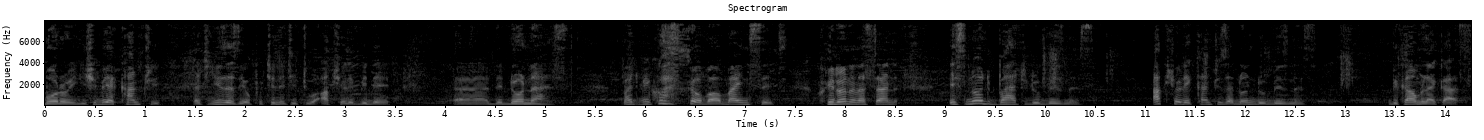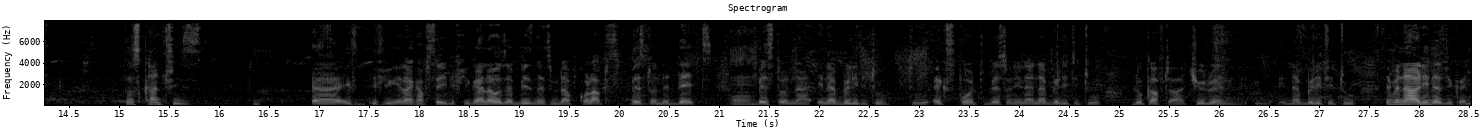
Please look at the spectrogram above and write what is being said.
borrowing. You should be a country that uses the opportunity to actually be the, uh, the donors. But because of our mindset, we don't understand it's not bad to do business. Actually, countries that don't do business become like us. Those countries, uh, if, if you, like I've said, if Uganda was a business, it would have collapsed based on the debt, based on uh, inability to, to export, based on inability to look after our children, inability to, even our leaders, you can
